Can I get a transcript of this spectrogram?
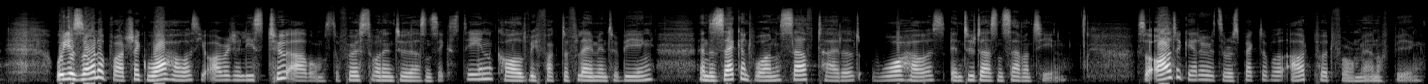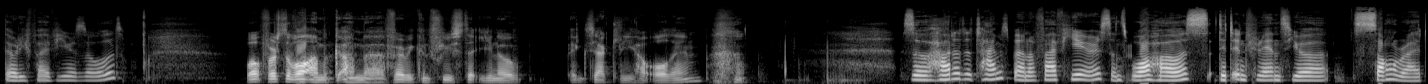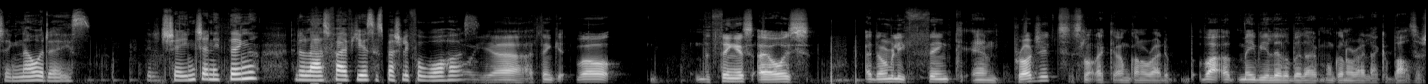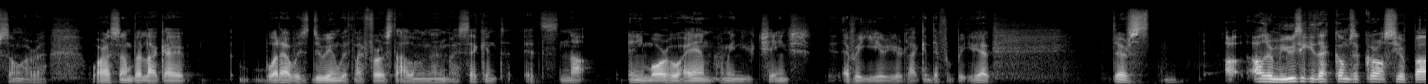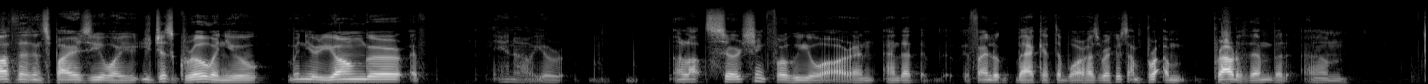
With your solo project, Warhaus, you already released two albums. The first one in 2016, called We Fucked the Flame Into Being, and the second one, self titled Warhaus, in 2017. So, altogether, it's a respectable output for a man of being 35 years old. Well, first of all, I'm I'm uh, very confused that you know exactly how old I am. So, how did the time span of five years since Warhaus did influence your songwriting nowadays? Did it change anything in the last five years, especially for Warhaus? Oh, yeah, I think it. Well, the thing is, I always, I don't really think in projects. It's not like I'm gonna write a, well, uh, maybe a little bit. I'm gonna write like a Balthazar song or a Warhaus song, but like I, what I was doing with my first album and my second, it's not anymore who I am. I mean, you change every year. You're like a different. You have, there's other music that comes across your path that inspires you, or you, you just grow when you when you're younger. You know, you're a lot searching for who you are, and and that if I look back at the Warhaus records, I'm pr- I'm proud of them, but. Um,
